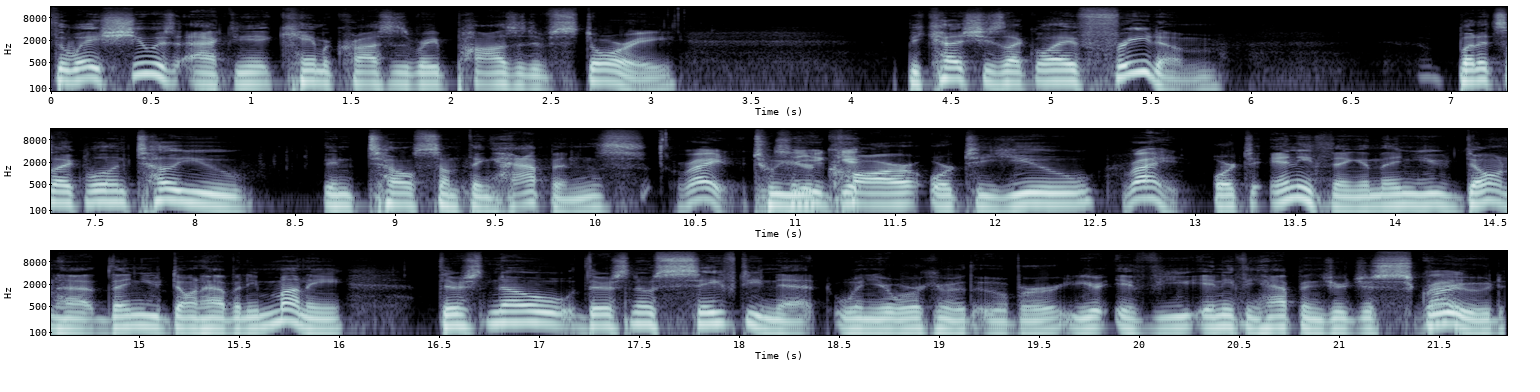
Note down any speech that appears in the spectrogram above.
the way she was acting, it came across as a very positive story because she's like, "Well, I have freedom," but it's like, well, until you until something happens Right. to So your you get- car or to you, right. or to anything and then you don't have then you don't have any money there's no there's no safety net when you're working with uber you're, if you anything happens you're just screwed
